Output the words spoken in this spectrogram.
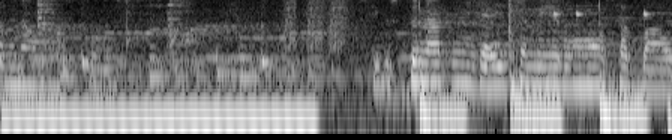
Matuyuan ng sauce. Kasi gusto natin guys na mayroong sabaw.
